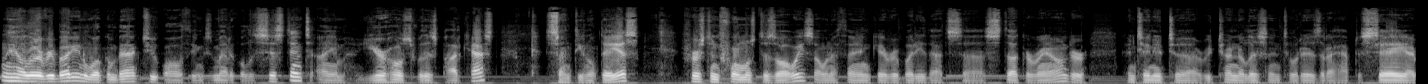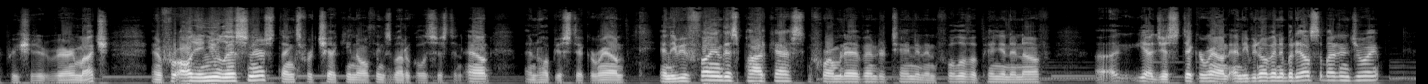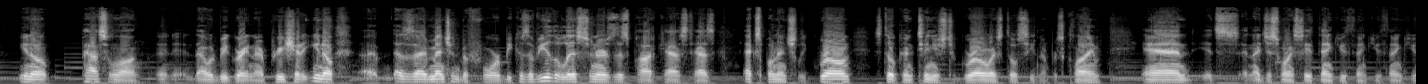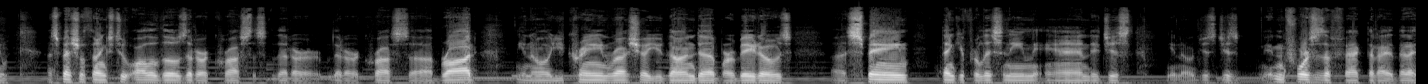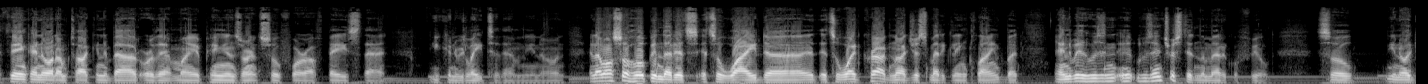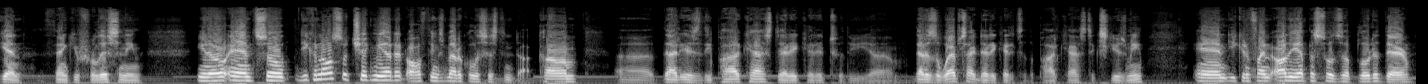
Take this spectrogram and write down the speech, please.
Hello, everybody, and welcome back to All Things Medical Assistant. I am your host for this podcast, Santino Tejas. First and foremost, as always, I want to thank everybody that's uh, stuck around or continued to return to listen to what it is that I have to say. I appreciate it very much. And for all you new listeners, thanks for checking All Things Medical Assistant out and hope you stick around. And if you find this podcast informative, entertaining, and full of opinion enough, uh, yeah, just stick around. And if you know of anybody else that might enjoy it, you know, pass along. That would be great, and I appreciate it. You know, uh, as I mentioned before, because of you, the listeners, this podcast has exponentially grown, still continues to grow. I still see numbers climb, and it's and I just want to say thank you, thank you, thank you. A special thanks to all of those that are across this, that are that are across uh, abroad. You know, Ukraine, Russia, Uganda, Barbados, uh, Spain. Thank you for listening, and it just you know, just just enforces the fact that I that I think I know what I'm talking about, or that my opinions aren't so far off base that you can relate to them. You know, and, and I'm also hoping that it's it's a wide uh, it's a wide crowd, not just medically inclined, but anybody who's in, who's interested in the medical field. So, you know, again, thank you for listening. You know, and so you can also check me out at allthingsmedicalassistant.com. Uh, that is the podcast dedicated to the um, that is the website dedicated to the podcast. Excuse me. And you can find all the episodes uploaded there.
